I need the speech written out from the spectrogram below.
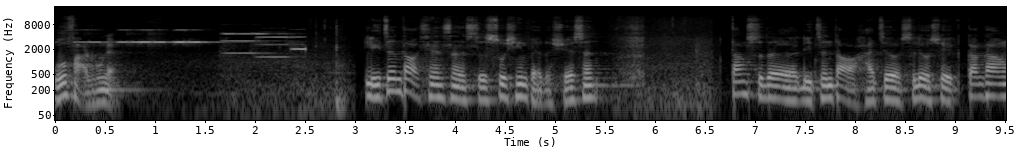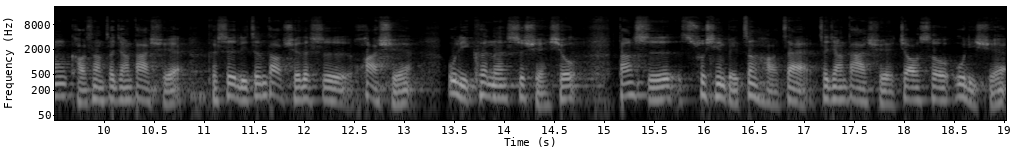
无法容忍。李政道先生是苏新北的学生。当时的李政道还只有十六岁，刚刚考上浙江大学。可是李政道学的是化学，物理课呢是选修。当时苏新北正好在浙江大学教授物理学，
